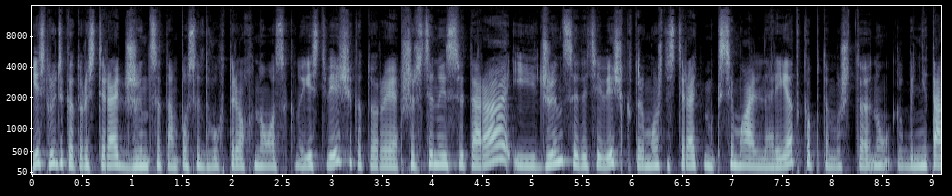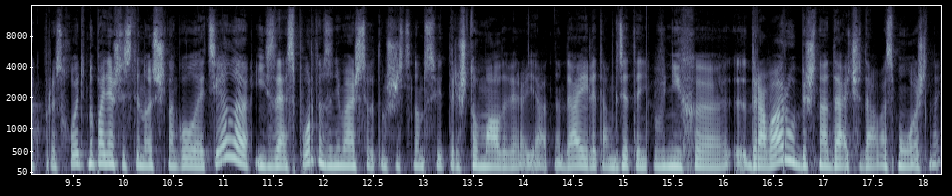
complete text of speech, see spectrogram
Есть люди, которые стирают джинсы там после двух-трех носок, но есть вещи, которые шерстяные свитера и джинсы — это те вещи, которые можно стирать максимально редко, потому что, ну, как бы не так происходит. Ну, понятно, что если ты носишь на голое тело и, не знаю, спортом занимаешься в этом шерстяном свитере, что маловероятно, да, или там где-то в них э, дрова рубишь на даче, да, возможно,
